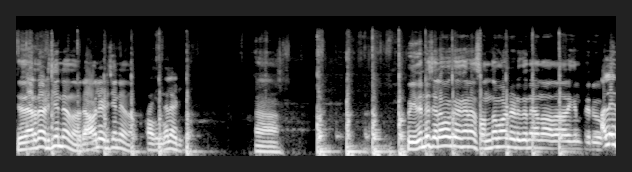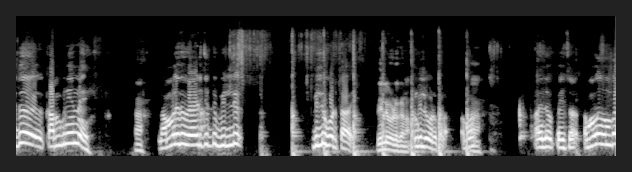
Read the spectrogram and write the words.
ഇത് നേരത്തെ അടിച്ചതിന്റെയാണോ രാവിലെ ആ ഇന്നലെ അടിക്കും ആ. അപ്പൊ ഇതിന്റെ ചെലവൊക്കെ എങ്ങനെ സ്വന്തമായിട്ട് എടുക്കുന്നതാണോ അതാരെങ്കിലും തരുമോ അല്ല ഇത് കമ്പനിന്നേ. നമ്മളിത് മേടിച്ചിട്ട് ബില്ല് ബില്ല് കൊടുത്താൽ മതി. ബില്ല് കൊടുക്കണം. ബില്ല് കൊടുക്കണം. അപ്പൊ. അതിന്റെ പൈസ നമ്മൾ മുമ്പ്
